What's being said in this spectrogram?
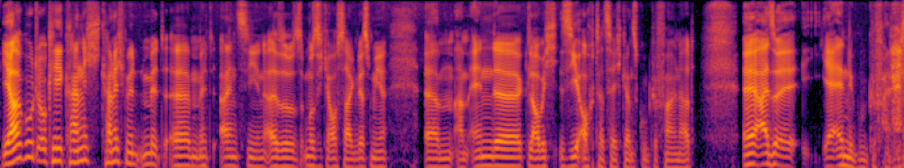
ja, gut, okay, kann ich, kann ich mit, mit, äh, mit einziehen. Also muss ich auch sagen, dass mir ähm, am Ende, glaube ich, sie auch tatsächlich ganz gut gefallen hat. Äh, also, äh, ihr Ende gut gefallen hat.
